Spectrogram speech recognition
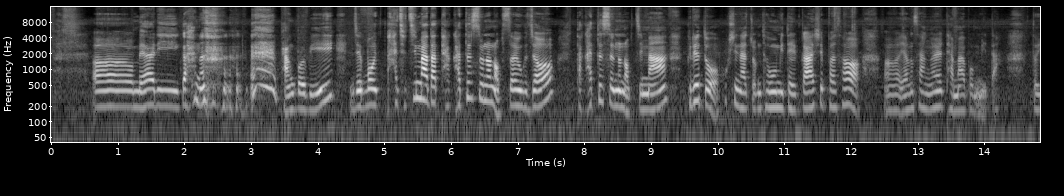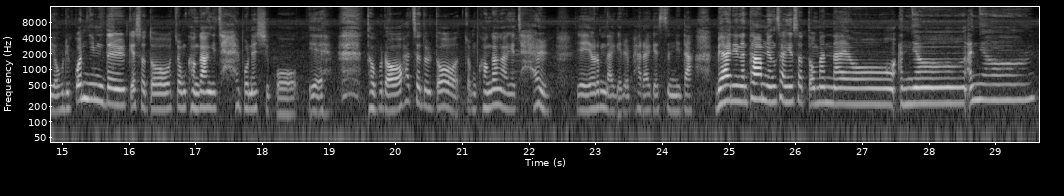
어, 메아리가 하는 방법이 이제 뭐 다 집집마다 다 같을 수는 없어요. 그죠? 다 같을 수는 없지만 그래도 혹시나 좀 도움이 될까 싶어서 어, 영상을 담아 봅니다. 또 우리 꽃님들께서도 좀 건강히 잘 보내시고 예 더불어 화초들도 좀 건강하게 잘 예, 여름 나기를 바라겠습니다. 메아리는 다음 영상에서 또 만나요. 안녕 안녕.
